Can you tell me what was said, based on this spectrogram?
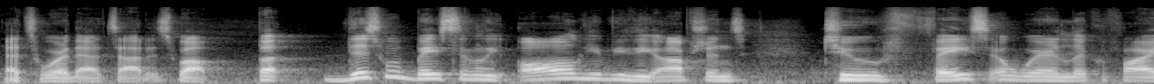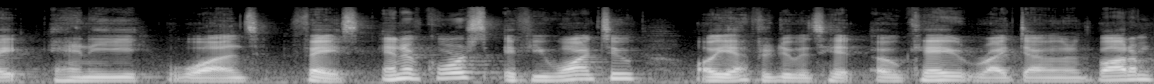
that's where that's at as well. But this will basically all give you the options to face aware liquify anyone's face. And of course, if you want to, all you have to do is hit OK right down at the bottom.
